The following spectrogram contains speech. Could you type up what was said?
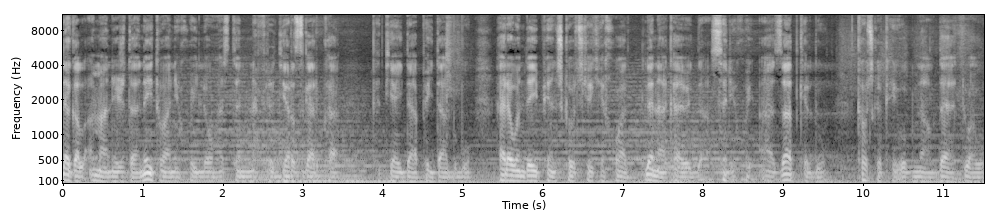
لەگەڵ ئەمانیشدا نەیتوانی خۆی لەو هەستە نەفرەتیە ڕزگار بکا کە تیایدا پەیدا ببوو هەرەوەندەی پێنج کەوچکێکی خوارد لە ناکاوێکدا سەری خۆی ئازاد کرد و کەوچکەکەی وەک مناڵ دا دوا و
